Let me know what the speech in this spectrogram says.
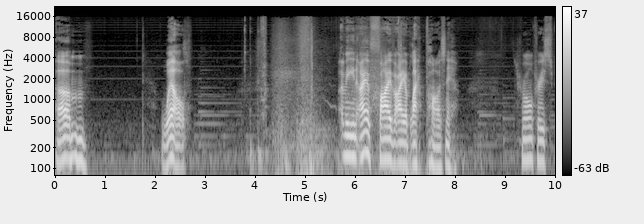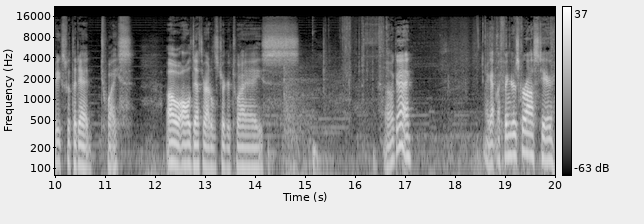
Um. Well. I mean, I have five Aya Blackpaws now. Troll Priest speaks with the dead twice. Oh, all death rattles trigger twice. Okay. I got my fingers crossed here.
